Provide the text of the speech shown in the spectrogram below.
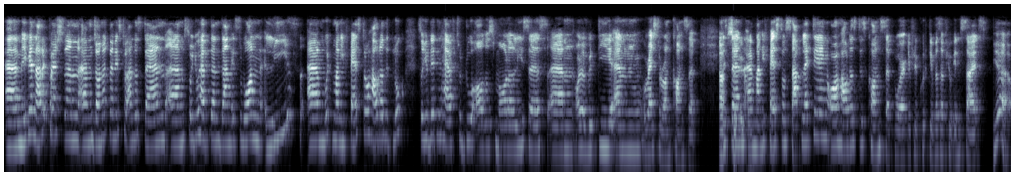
Uh, maybe another question, um, Jonathan, is to understand. Um, so you have then done is one lease um, with Manifesto. How does it look? So you didn't have to do all the smaller leases um, or with the um, restaurant concept. Absolutely. Is then a Manifesto subletting, or how does this concept work? If you could give us a few insights. Yeah,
